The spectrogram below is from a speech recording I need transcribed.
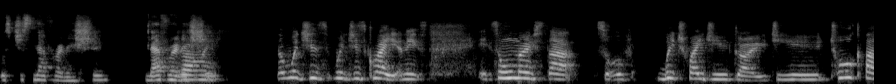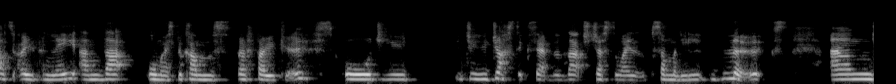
was just never an issue, never an right. issue. Which is which is great, and it's it's almost that sort of which way do you go? Do you talk about it openly and that almost becomes a focus, or do you do you just accept that that's just the way that somebody looks, and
